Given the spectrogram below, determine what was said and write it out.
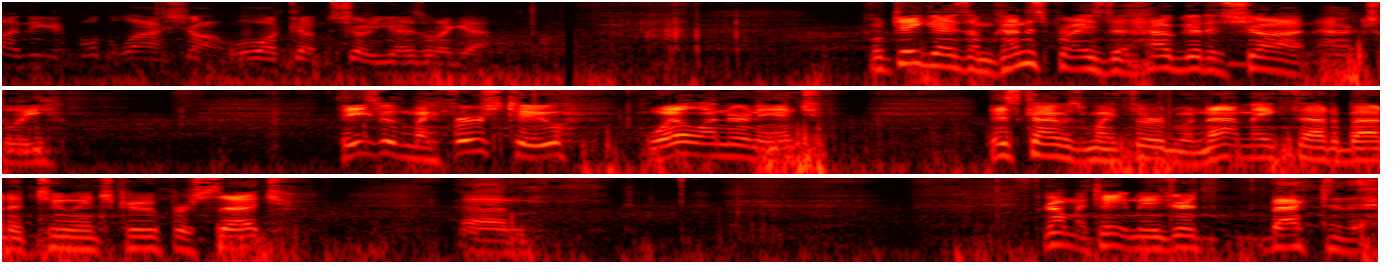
I think I pulled the last shot. We'll walk up and show you guys what I got. Okay guys, I'm kind of surprised at how good it shot actually. These were my first two, well under an inch. This guy was my third one. That makes that about a two inch group or such. Um, Forgot my tape measure. It's back to the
